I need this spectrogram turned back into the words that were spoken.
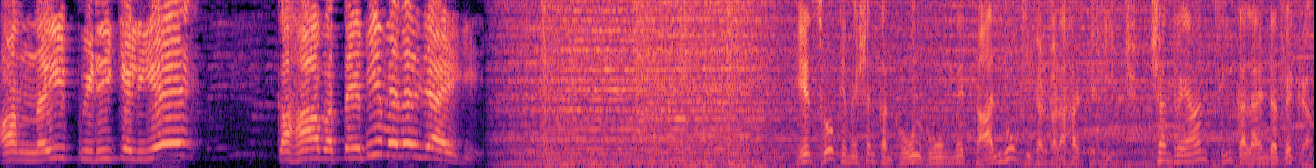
और नई पीढ़ी के लिए कहावतें भी बदल जाएगी। इसरो के मिशन कंट्रोल रूम में तालियों की गड़गड़ाहट के बीच, चंद्रयान थ्री का लैंडर विक्रम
